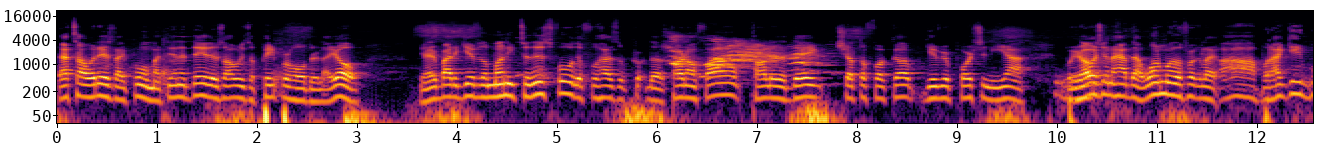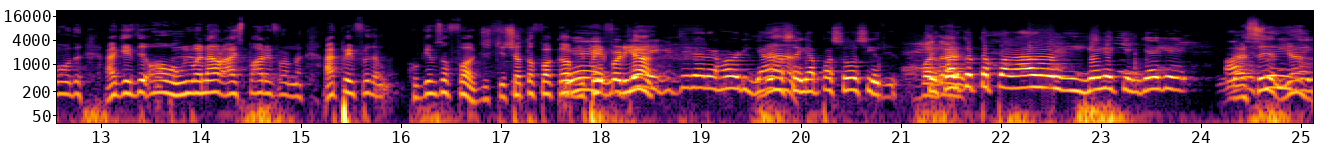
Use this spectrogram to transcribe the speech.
That's how it is. Like, boom. At the end of the day, there's always a paper holder. Like, oh, yeah, everybody give the money to this fool. The fool has the, the card on file. Call it a day. Shut the fuck up. Give your portion. Yeah. But you're always gonna have that one motherfucker like, ah, but I gave one. of the- I gave the. Oh, when we went out, I spotted from. I paid for them. Who gives a fuck? Just get, shut the fuck up. you Yeah, paid for the yacht. You did it at Hardy. Ya, Yeah. o sea, ya pasó. Si el, si el cuarto está pagado y llegue quien llegue, That's it, yeah. they-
